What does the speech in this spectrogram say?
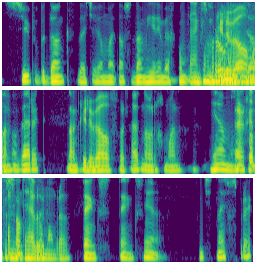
super bedankt dat je helemaal uit Amsterdam hierin bent gekomen. Man. Jullie wel, man. van werk. Dank jullie wel voor het uitnodigen, man. Ja, man. Erg interessant te hebben, man, bro. Thanks, thanks. Ja. Vond je het een nice gesprek?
